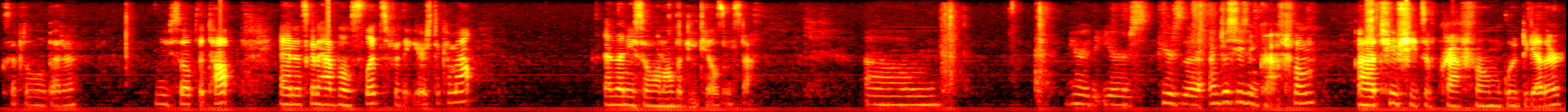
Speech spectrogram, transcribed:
except a little better. You sew up the top, and it's going to have little slits for the ears to come out. And then you sew on all the details and stuff. Um, here are the ears. Here's the, I'm just using craft foam, uh, two sheets of craft foam glued together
